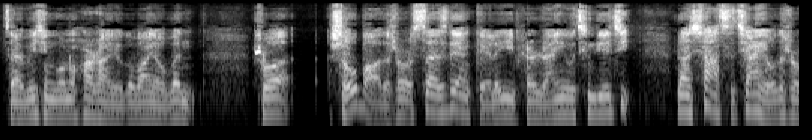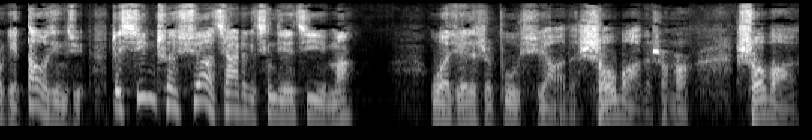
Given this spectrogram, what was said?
在微信公众号上，有个网友问，说首保的时候，4S 店给了一瓶燃油清洁剂，让下次加油的时候给倒进去。这新车需要加这个清洁剂吗？我觉得是不需要的。首保的时候，首保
